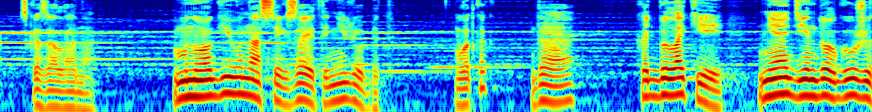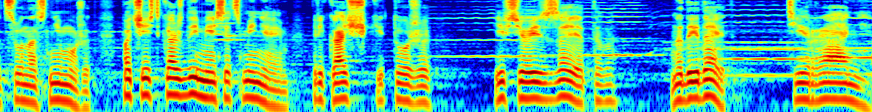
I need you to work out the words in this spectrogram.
— сказала она. «Многие у нас их за это не любят». «Вот как?» «Да. Хоть бы лакей. Ни один долго ужиться у нас не может. По честь каждый месяц меняем. Приказчики тоже. И все из-за этого. Надоедает? Тиранит.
